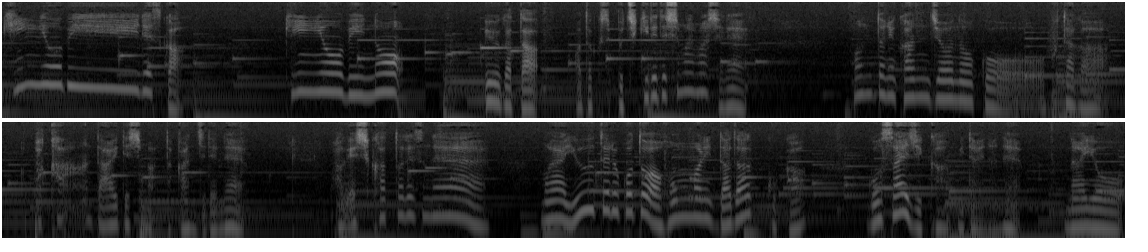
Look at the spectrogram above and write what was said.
金曜日ですか？金曜日の夕方私ブチ切れてしまいましてね。本当に感情のこう蓋がパカーンと開いてしまった感じでね。激しかったですね。まあ言うてることはほんまにだだっこか？5歳児か？みたいなね内容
